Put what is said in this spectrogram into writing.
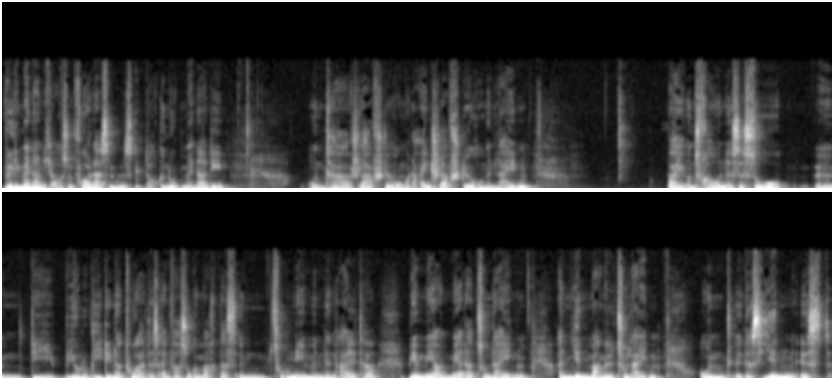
will die Männer nicht außen vor lassen. Es gibt auch genug Männer, die unter Schlafstörungen oder Einschlafstörungen leiden. Bei uns Frauen ist es so, ähm, die Biologie, die Natur hat es einfach so gemacht, dass im zunehmenden Alter wir mehr und mehr dazu neigen, an Yin-Mangel zu leiden. Und äh, das Yin ist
